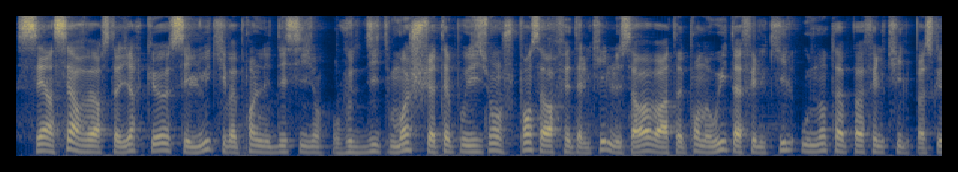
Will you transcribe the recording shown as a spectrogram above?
c'est un serveur, c'est-à-dire que c'est lui qui va prendre les décisions. Vous dites, moi je suis à telle position, je pense avoir fait tel kill, le serveur va répondre oui, t'as fait le kill ou non, t'as pas fait le kill, parce que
